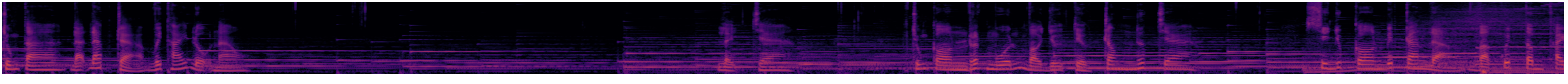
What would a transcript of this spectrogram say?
Chúng ta đã đáp trả với thái độ nào? Lạy cha, chúng con rất muốn vào dự tiệc trong nước cha Xin giúp con biết can đảm và quyết tâm thay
